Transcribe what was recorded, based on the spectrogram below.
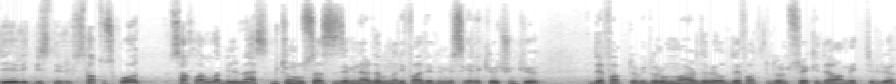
deyirik biz deyirik. Status quo saxlanıla bilməz. Bütün uluslararası zeminlerde bunlar ifade edilmesi gerekiyor. Çünkü de facto bir durum vardı ve o de facto durum sürekli devam ettiriliyor.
